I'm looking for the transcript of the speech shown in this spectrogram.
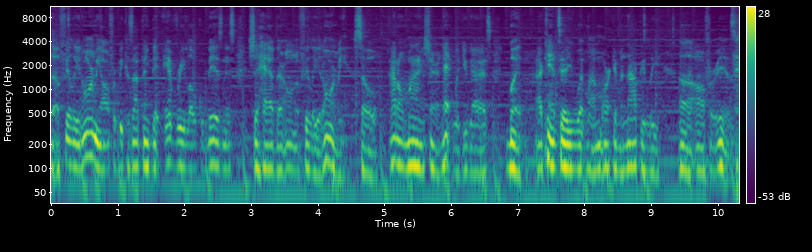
the affiliate army offer because I think that every local business should have their own affiliate army. So I don't mind sharing that with you guys, but I can't tell you what my market monopoly uh, offer is.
